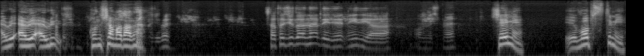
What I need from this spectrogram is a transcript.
every every every satıcı, konuşamadı adam satıcı da neredeydi? Neydi ya? Onun ismi. Şey mi? E, Warp City mi?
